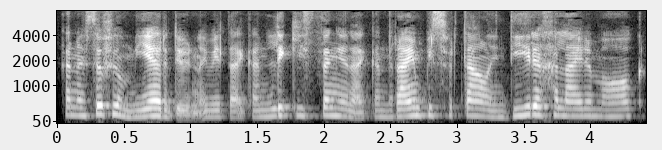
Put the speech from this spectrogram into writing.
kan hy soveel meer doen. Jy weet hy kan liedjies sing en hy kan rympies vertel en diere geluide maak.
